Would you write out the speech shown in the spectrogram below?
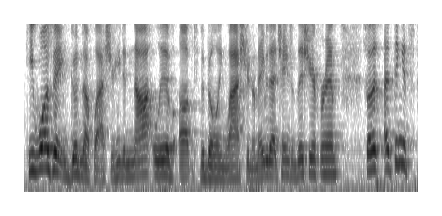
He wasn't good enough last year. He did not live up to the billing last year. Now maybe that changes this year for him. So I think it's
